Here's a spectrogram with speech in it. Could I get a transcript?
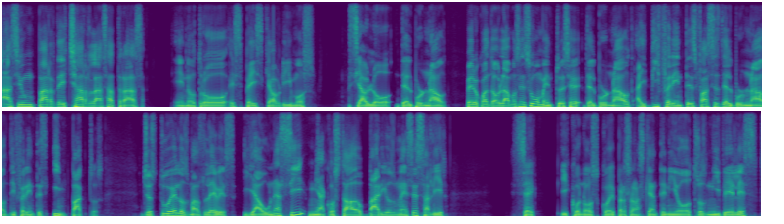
hace un par de charlas atrás, en otro space que abrimos, se habló del burnout. Pero cuando hablamos en su momento ese, del burnout, hay diferentes fases del burnout, diferentes impactos. Yo estuve los más leves y aún así me ha costado varios meses salir. Sé y conozco de personas que han tenido otros niveles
